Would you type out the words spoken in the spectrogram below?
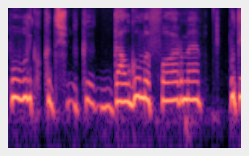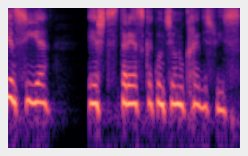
público que, que de alguma forma potencia este stress que aconteceu no Credit Suisse,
